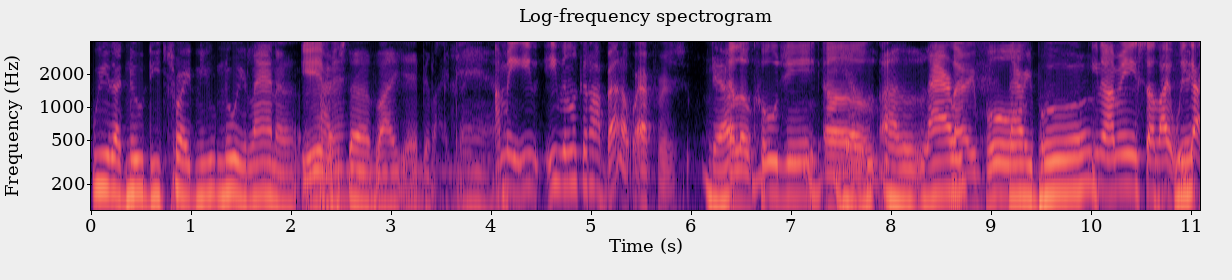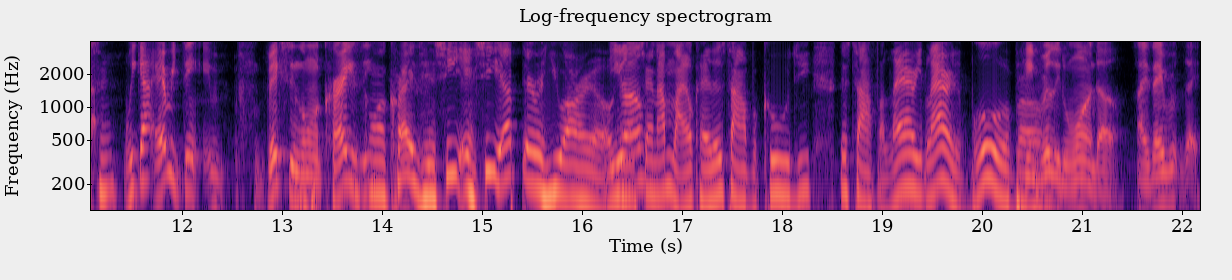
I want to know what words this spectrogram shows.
we the new Detroit, new new Atlanta Yeah, type man. stuff. Like it'd be like, damn. I mean, even look at our battle rappers. Yeah. LL Cool J, yeah, uh, uh, Larry, Larry Bull. Larry Bull, You know what I mean? So like we got we got everything. Vixen going crazy. going crazy, and she and she up there in URL. You, You know, what? I'm saying? I'm like, okay, this time for Cool G, this time for Larry, Larry the Bull, bro. He really the one though. Like they, they,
